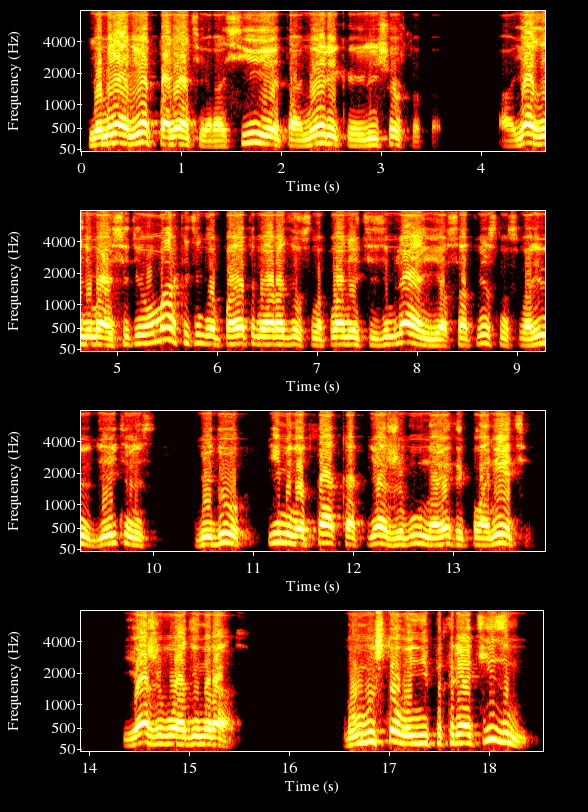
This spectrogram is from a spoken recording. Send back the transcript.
Для меня нет понятия Россия, это Америка или еще что-то. А я занимаюсь сетевым маркетингом, поэтому я родился на планете Земля, и я, соответственно, свою деятельность веду именно так, как я живу на этой планете. Я живу один раз. Ну вы что, вы не патриотизм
